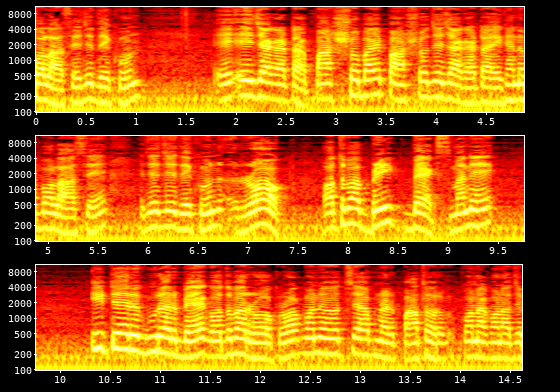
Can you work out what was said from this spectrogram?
বলা আছে। যে দেখুন, এই জায়গাটা, পাঁচশো বাই পাঁচশো যে জায়গাটা, এখানে বলা আছে যে যে দেখুন রক অথবা ব্রিক ব্যাগস মানে ইটের গুড়ার ব্যাগ অথবা রক রক মানে হচ্ছে আপনার পাথর কোনা কোনা যে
